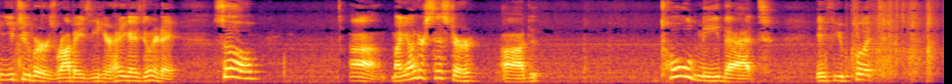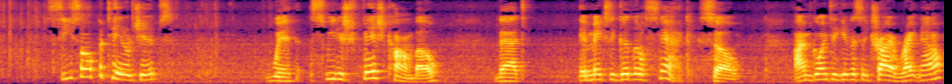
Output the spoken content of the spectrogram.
YouTubers? Rob AZ here. How you guys doing today? So, uh, my younger sister uh, told me that if you put sea salt potato chips with Swedish fish combo, that it makes a good little snack. So, I'm going to give this a try right now,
